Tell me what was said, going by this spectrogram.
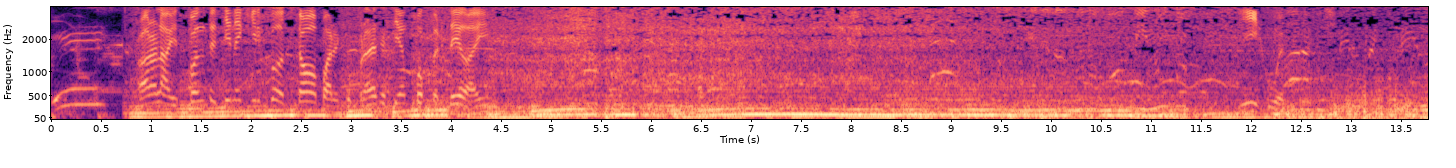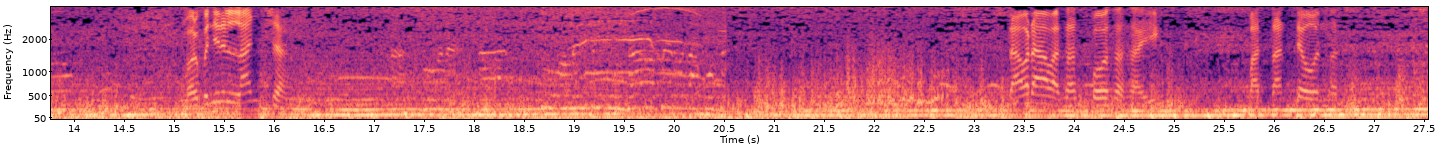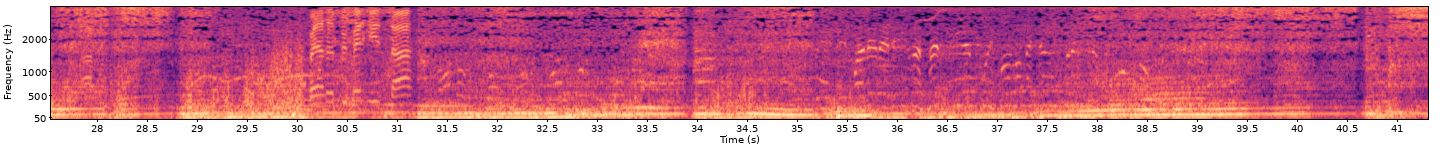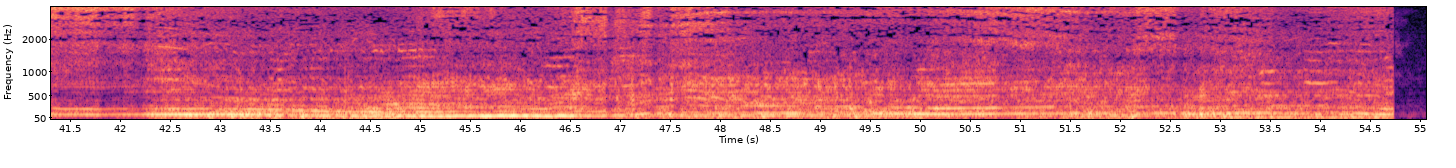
y Ahora la avispón se tiene que ir con todo para recuperar ese tiempo perdido ahí. Hijo de. Voy a venir en lancha. Está brava esas cosas ahí. Bastante ondas. Apenas el primer hit, ah.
